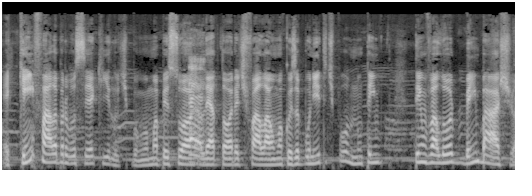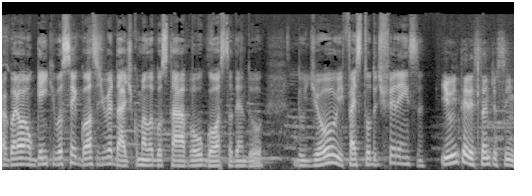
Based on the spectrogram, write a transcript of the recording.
é quem fala pra você aquilo. Tipo, uma pessoa É. aleatória te falar uma coisa bonita, tipo, não tem, tem um valor bem baixo. Agora, alguém que você gosta de verdade, como ela gostava ou gosta dentro do, do Joey, faz toda a diferença. E o interessante, assim,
